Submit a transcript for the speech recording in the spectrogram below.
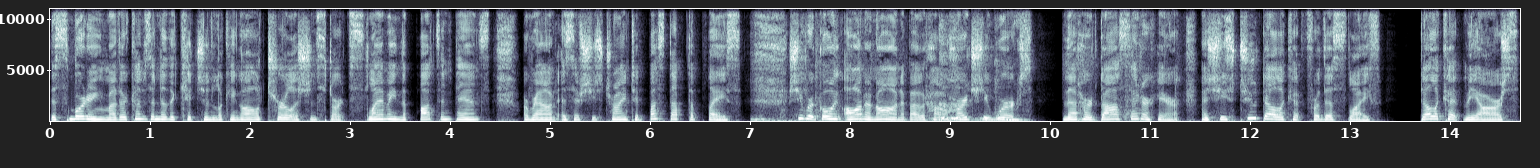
this morning, mother comes into the kitchen looking all churlish and starts slamming the pots and pans around as if she's trying to bust up the place. She were going on and on about how hard she works that her da sent her here and she's too delicate for this life. Delicate me arse.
